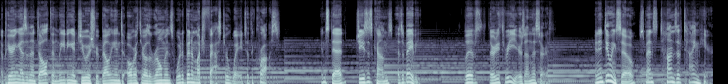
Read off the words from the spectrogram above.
Appearing as an adult and leading a Jewish rebellion to overthrow the Romans would have been a much faster way to the cross. Instead, Jesus comes as a baby, lives 33 years on this earth, and in doing so, spends tons of time here.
